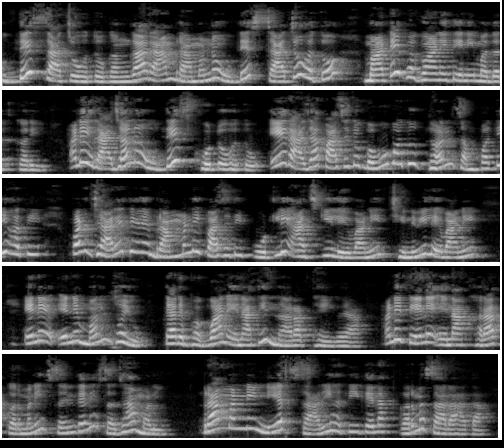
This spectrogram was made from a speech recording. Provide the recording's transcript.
ઉદ્દેશ સાચો હતો, ગંગારામ બ્રાહ્મણનો ઉદ્દેશ સાચો હતો, માટે ભગવાને તેની મદદ કરી અને રાજાનો ઉદ્દેશ ખોટો હતો. એ રાજા પાસે તો બહુ બધું ધન સંપત્તિ હતી, પણ જ્યારે તેણે બ્રાહ્મણની પાસેથી પોટલી આંચકી લેવાની, છીનવી લેવાની એને એને મન થયું ત્યારે ભગવાન એનાથી નારાજ થઈ ગયા અને તેને એના ખરાબ કર્મની તેને સજા મળી. બ્રાહ્મણની નિયત સારી હતી, તેના કર્મ સારા હતા.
